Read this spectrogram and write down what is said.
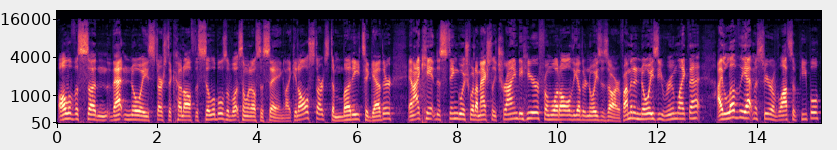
all of a sudden that noise starts to cut off the syllables of what someone else is saying. Like it all starts to muddy together, and I can't distinguish what I'm actually trying to hear from what all the other noises are. If I'm in a noisy room like that, I love the atmosphere of lots of people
